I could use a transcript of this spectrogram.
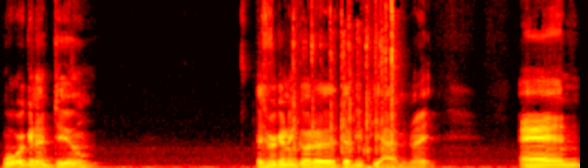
what we're gonna do is we're gonna go to WP admin, right? And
